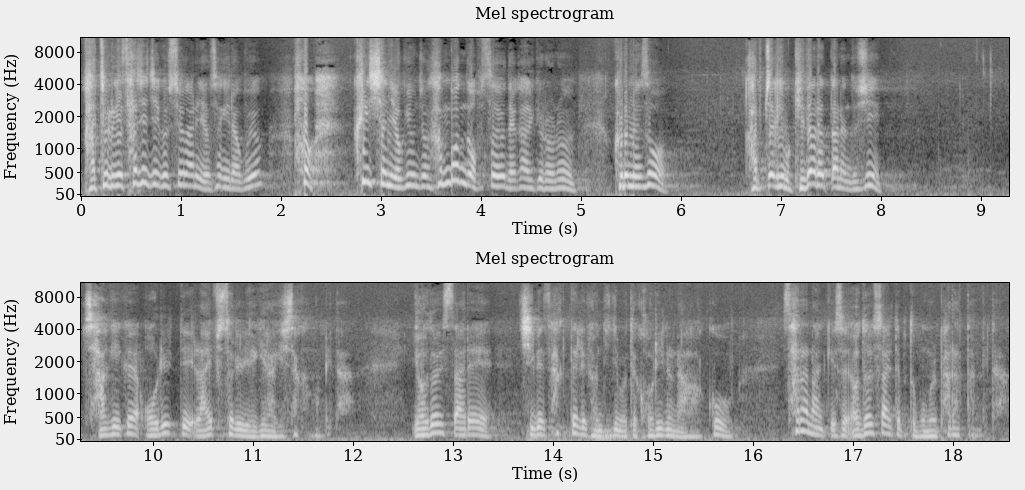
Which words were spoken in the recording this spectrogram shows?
가톨릭의 사제직을 수행하는 여성이라고요? 어, 크리스천이 여기 온 적 한 번도 없어요. 내가 알기로는. 그러면서 갑자기 뭐 기다렸다는 듯이 자기가 어릴 때 life story를 얘기를 하기 시작한 겁니다. 8살에 집에서 학대를 견디지 못해 거리를 나왔고 살아남기 위해서 8살 때부터 몸을 팔았답니다.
